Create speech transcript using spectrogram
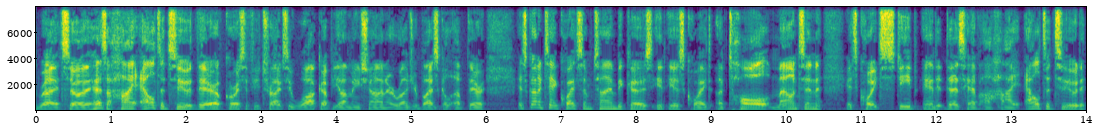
Right, so it has a high altitude there. Of course, if you try to walk up Yangmingshan or ride your bicycle up there, it's going to take quite some time because it is quite a tall mountain. It's quite steep and it does have a high altitude.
